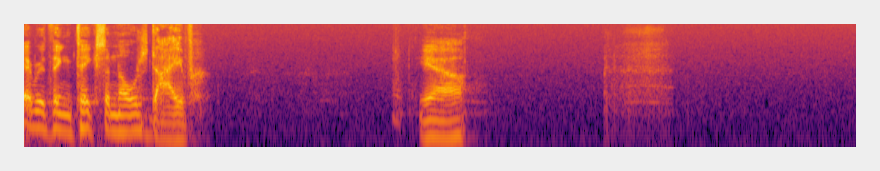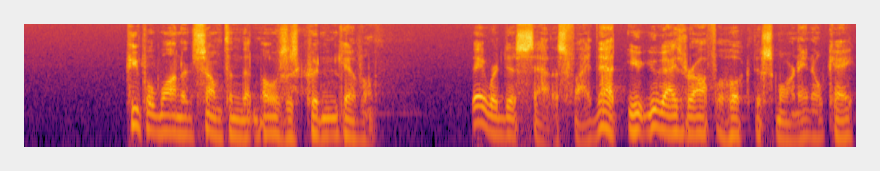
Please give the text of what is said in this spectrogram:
everything takes a nosedive. Yeah, people wanted something that Moses couldn't give them. They were dissatisfied. That you, you guys are off the hook this morning, okay?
